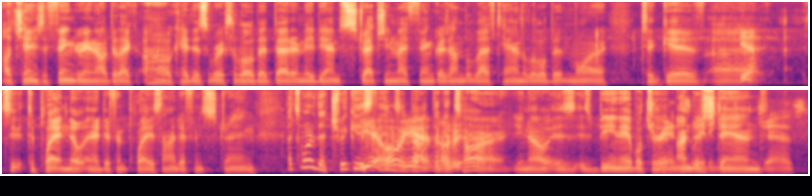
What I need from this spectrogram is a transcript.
I'll change the fingering. and I'll be like, oh, okay, this works a little bit better. Maybe I'm stretching my fingers on the left hand a little bit more to give. Uh, Yeah. To, to play a note in a different place on a different string. That's one of the trickiest Yeah, things oh, yeah, about the no, guitar, you know, is is being able to Translating it to understand jazz.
